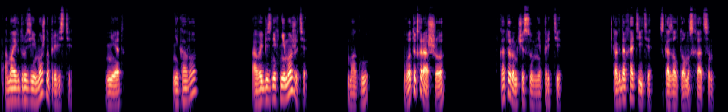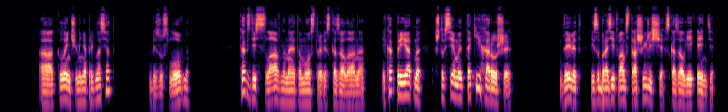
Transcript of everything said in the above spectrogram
А моих друзей можно привести? Нет. Никого? А вы без них не можете? Могу. Вот и хорошо. Котором часу мне прийти? Когда хотите, сказал Томас Хадсон. А к Ленчу меня пригласят? Безусловно. Как здесь славно на этом острове, сказала она. И как приятно, что все мы такие хорошие. Дэвид изобразит вам страшилище, сказал ей Энди.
